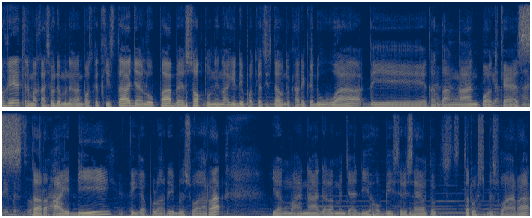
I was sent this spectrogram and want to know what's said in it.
Oke Oke, terima kasih udah mendengarkan podcast kita. Jangan lupa besok tunin lagi di podcast kita untuk hari kedua di tantangan Tantangan 30 hari podcaster bersuara. ID 30 hari bersuara yang mana adalah menjadi hobi istri saya untuk terus bersuara.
